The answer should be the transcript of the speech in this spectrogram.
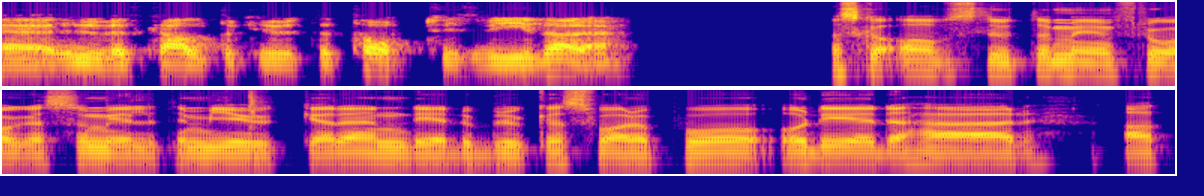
huvudet kallt och krutet torrt tills vidare. Jag ska avsluta med en fråga som är lite mjukare än det du brukar svara på och det är det här att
